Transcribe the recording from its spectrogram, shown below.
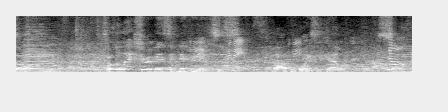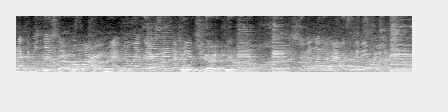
song. Called The Lecture of Insignificance. It's about the voice of doubt. Sometimes you just gotta overcome it and do what you gotta do.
